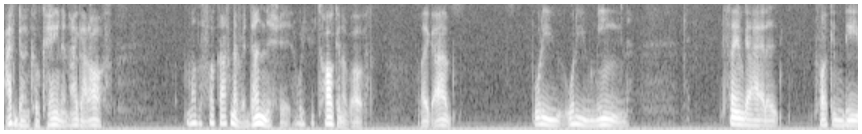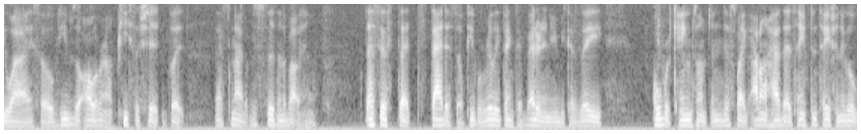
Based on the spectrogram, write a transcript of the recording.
I've done cocaine and I got off. Motherfucker, I've never done this shit. What are you talking about? Like I, what do you what do you mean? Same guy had a fucking DUI, so he was an all around piece of shit. But that's not. This isn't about him. That's just that status though. People really think they're better than you because they overcame something. Just like I don't have that same temptation to go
